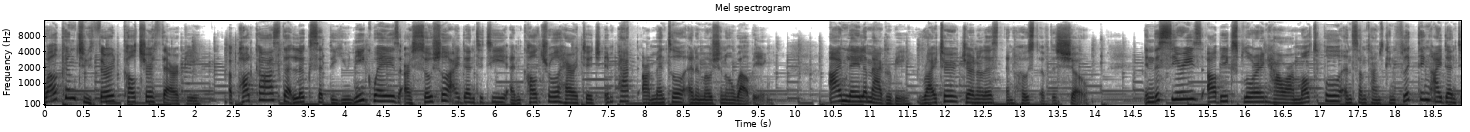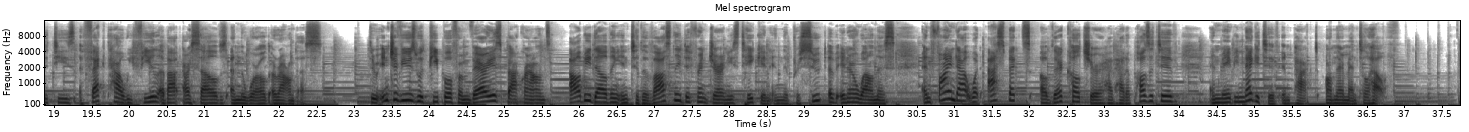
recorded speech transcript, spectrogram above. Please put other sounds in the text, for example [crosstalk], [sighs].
Welcome to Third Culture Therapy, a podcast that looks at the unique ways our social identity and cultural heritage impact our mental and emotional well being. I'm Layla Maghribi, writer, journalist, and host of this show. In this series, I'll be exploring how our multiple and sometimes conflicting identities affect how we feel about ourselves and the world around us. Through interviews with people from various backgrounds, I'll be delving into the vastly different journeys taken in the pursuit of inner wellness and find out what aspects of their culture have had a positive and maybe negative impact on their mental health.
